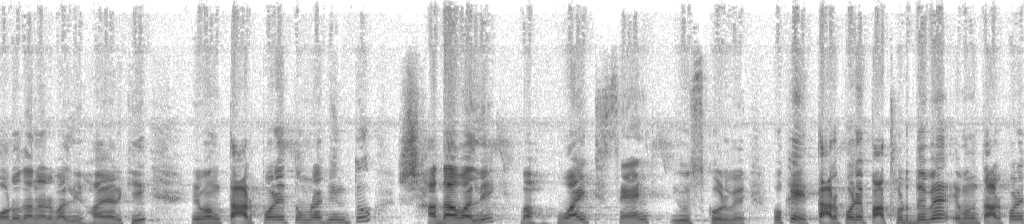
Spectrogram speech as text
বড় দানার বালি হয় আর কি, এবং তারপরে তোমরা কিন্তু সাদা বালি বা হোয়াইট স্যান্ড ইউজ করবে। ওকে তারপরে পাথর দেবে এবং তারপরে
